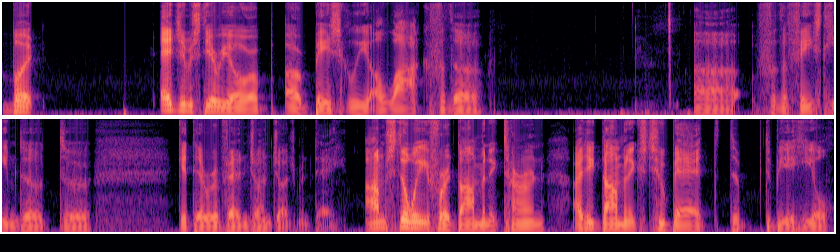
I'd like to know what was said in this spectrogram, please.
but Edge and Mysterio are, are basically a lock for the uh, for the face team to to get their revenge on Judgment Day. I'm still waiting for a Dominic turn. I think Dominic's too bad to to be a heel.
